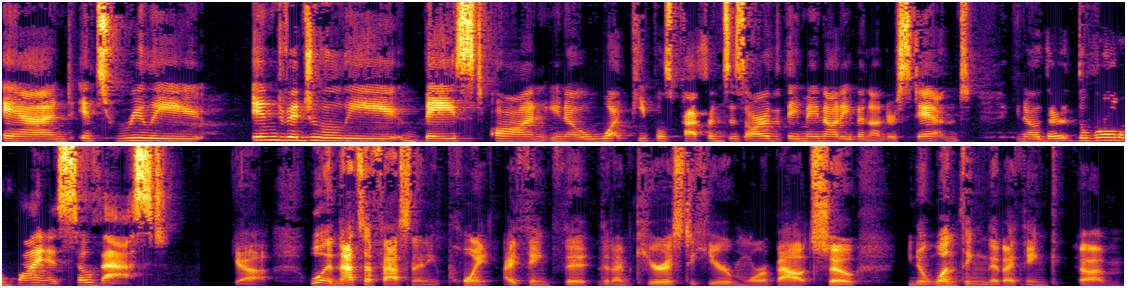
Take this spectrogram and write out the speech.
and it's really individually based on you know what people's preferences are that they may not even understand. You know the, world of wine is so vast. Yeah. Well and that's a fascinating point i think that that i'm curious to hear more about. So you know one thing that i think um,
